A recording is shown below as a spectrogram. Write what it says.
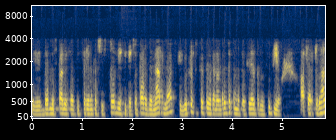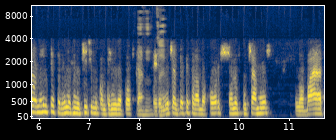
eh, dónde están esas diferentes historias y que sepa ordenarlas, que yo creo que este es el gran reto, como te decía al principio. Afortunadamente tenemos muchísimo contenido podcast, pero muchas veces a lo mejor solo escuchamos lo más,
